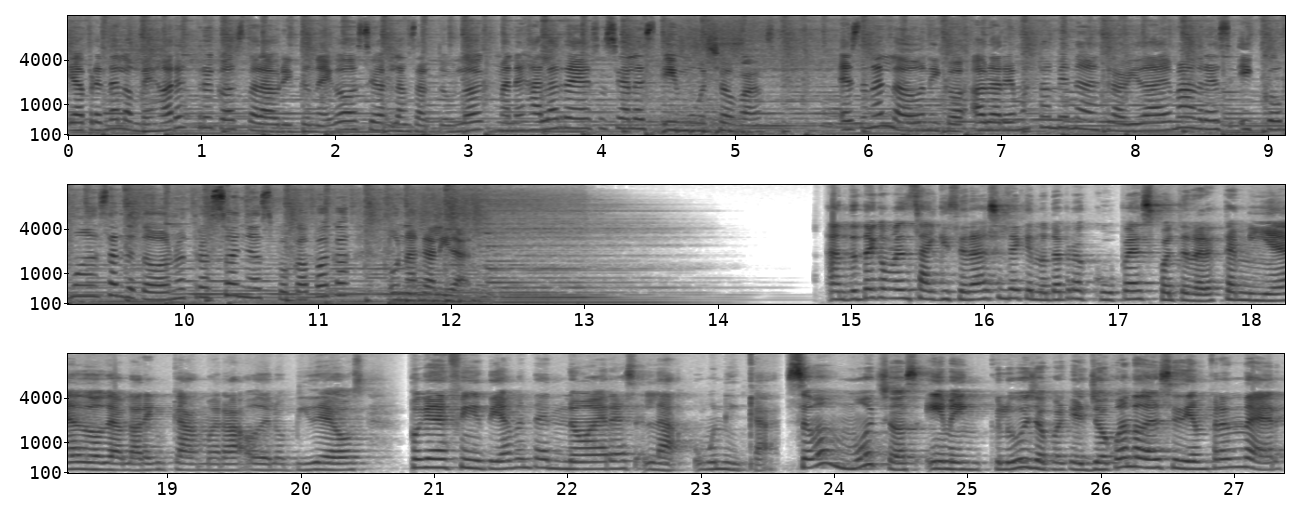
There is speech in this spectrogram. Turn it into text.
y aprende los mejores trucos para abrir tu negocio, lanzar tu blog, manejar las redes sociales y mucho más. Eso no es lo único, hablaremos también de nuestra vida de madres y cómo hacer de todos nuestros sueños poco a poco una realidad. Antes de comenzar, quisiera decirte que no te preocupes por tener este miedo de hablar en cámara o de los videos, porque definitivamente no eres la única. Somos muchos y me incluyo porque yo cuando decidí emprender,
